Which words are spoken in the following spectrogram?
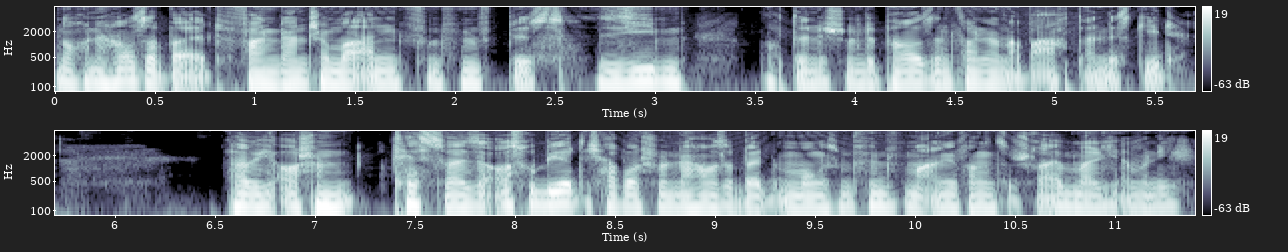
noch eine Hausarbeit, fange dann schon mal an von 5 bis 7, mache dann eine Stunde Pause und fange dann ab 8 an, das geht. Habe ich auch schon testweise ausprobiert. Ich habe auch schon eine Hausarbeit morgens um 5 mal angefangen zu schreiben, weil ich einfach nicht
